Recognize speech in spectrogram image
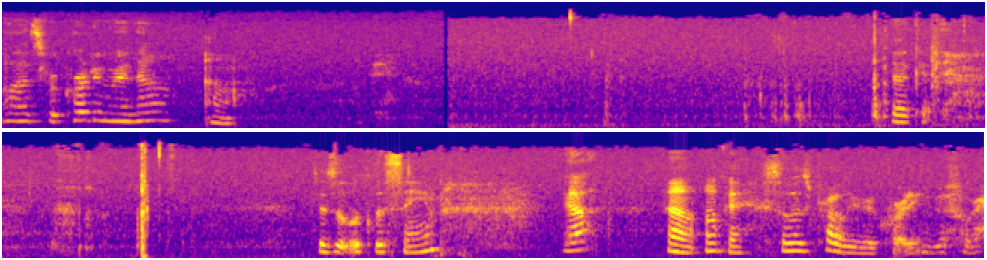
Oh, it's recording right now. Oh. Okay. Okay. Does it look the same? Yeah. Oh, okay. So it was probably recording before.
